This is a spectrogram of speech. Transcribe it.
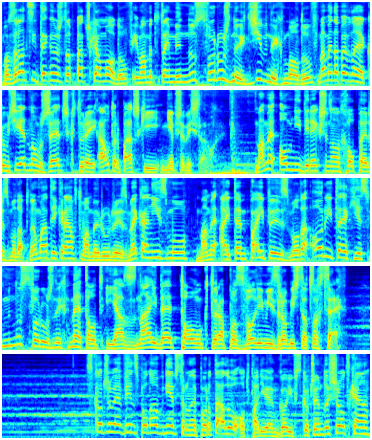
Bo z racji tego, że to paczka modów i mamy tutaj mnóstwo różnych dziwnych modów, mamy na pewno jakąś jedną rzecz, której autor paczki nie przemyślał. Mamy Omnidirectional Hopper z moda Pneumatic Craft, mamy rury z mechanizmu, mamy item pipe z moda Oritech, jest mnóstwo różnych metod i ja znajdę tą, która pozwoli mi zrobić to, co chcę. Skoczyłem więc ponownie w stronę portalu, odpaliłem go i wskoczyłem do środka.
